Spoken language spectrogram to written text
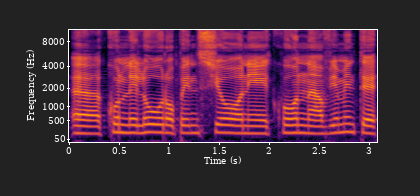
eh, con le loro pensioni, con ovviamente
